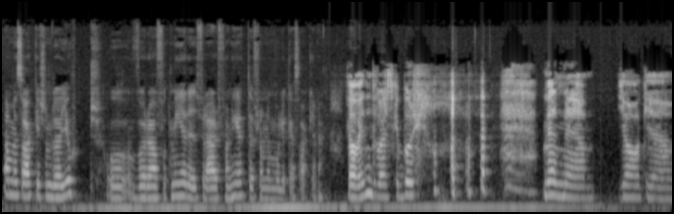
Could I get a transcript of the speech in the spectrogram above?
ja, men saker som du har gjort och vad du har fått med dig för erfarenheter från de olika sakerna. Jag vet inte var jag ska börja. Men eh, jag eh,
